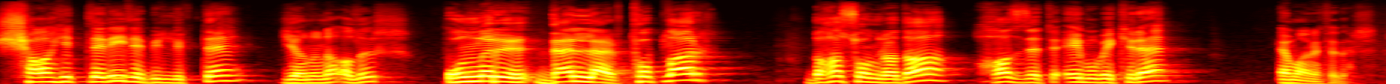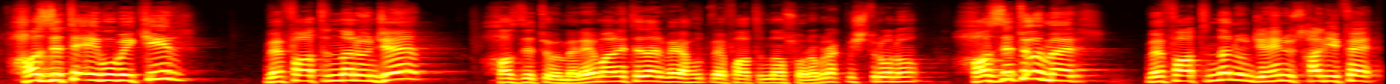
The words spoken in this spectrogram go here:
şahitleriyle birlikte yanına alır. Onları derler, toplar. Daha sonra da Hazreti Ebu Bekir'e emanet eder. Hazreti Ebu Bekir vefatından önce Hazreti Ömer'e emanet eder veyahut vefatından sonra bırakmıştır onu. Hazreti Ömer vefatından önce henüz halife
